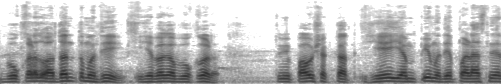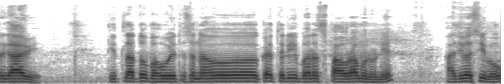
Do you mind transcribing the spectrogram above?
बोकड जो अदंतमध्ये हे बघा बोकड तुम्ही पाहू शकतात हे एम पीमध्ये पडासनेर गाव आहे. तिथला तो भाऊ आहे त्याचं नाव काहीतरी बरंच पावरा म्हणून आहे आदिवासी भाऊ.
